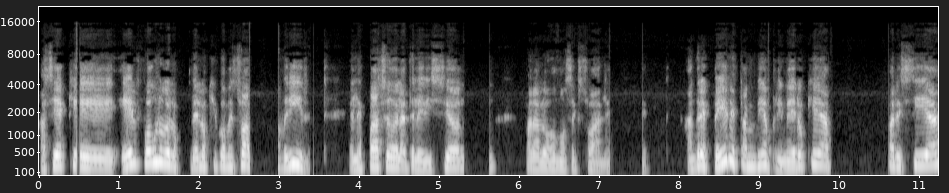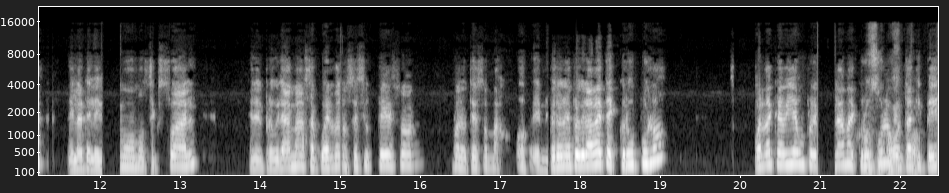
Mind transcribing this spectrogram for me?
Así es que él fue uno de los, de los que comenzó a abrir el espacio de la televisión para los homosexuales. Andrés Pérez también, primero que aparecía en la televisión homosexual, en el programa, ¿se acuerdan? No sé si ustedes son, bueno, ustedes son más jóvenes, pero en el programa este Escrúpulo, ¿se acuerdan que había un programa de Escrúpulo con Tati Pena?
